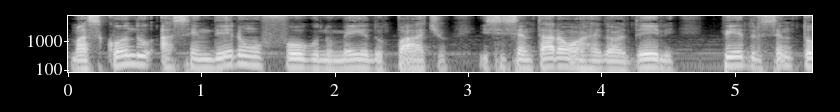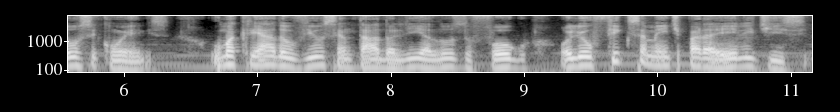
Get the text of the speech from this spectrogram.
Mas quando acenderam o fogo no meio do pátio e se sentaram ao redor dele, Pedro sentou-se com eles. Uma criada o viu sentado ali à luz do fogo, olhou fixamente para ele e disse:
